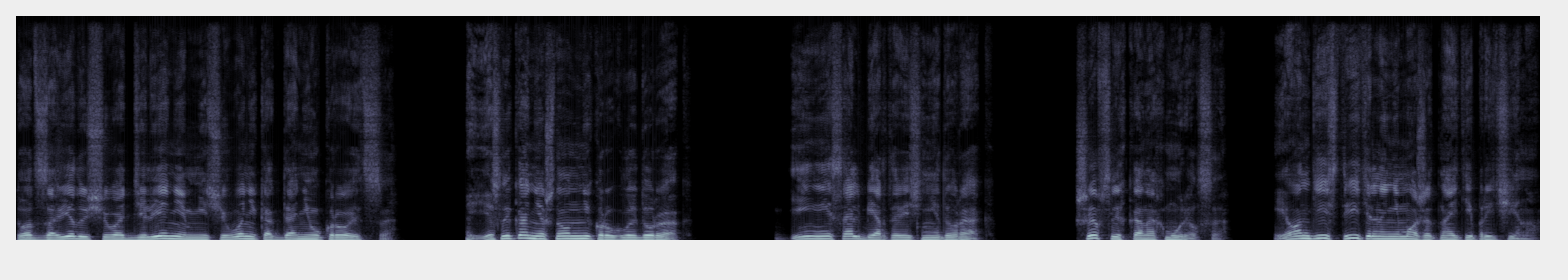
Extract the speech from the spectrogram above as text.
то от заведующего отделением ничего никогда не укроется. Если, конечно, он не круглый дурак. Денис Альбертович не дурак. Шеф слегка нахмурился. И он действительно не может найти причину.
